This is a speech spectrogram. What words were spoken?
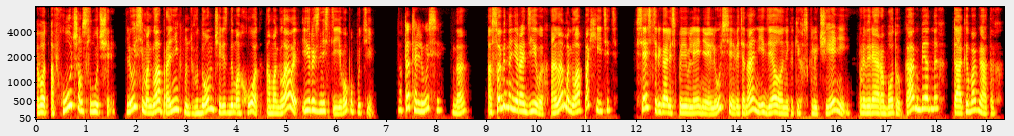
Вот, а в худшем случае Люси могла проникнуть в дом через дымоход, а могла и разнести его по пути. Вот это Люси. Да. Особенно нерадивых она могла похитить. Все остерегались появления Люси, ведь она не делала никаких исключений, проверяя работу как бедных, так и богатых.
